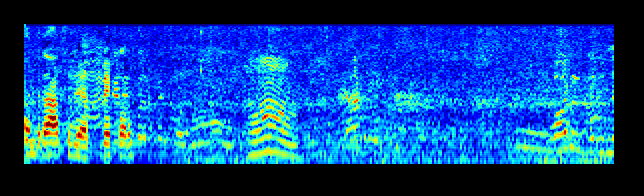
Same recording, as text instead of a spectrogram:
ಒಂಥರ ಆಗ್ತದೆ ಹತ್ಬೇಕಾದ್ರೆ ಹಾಂ. ಇದನ್ನ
